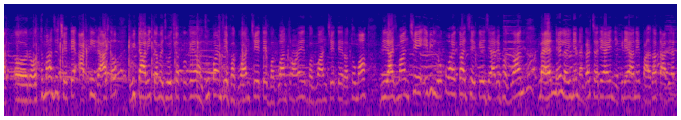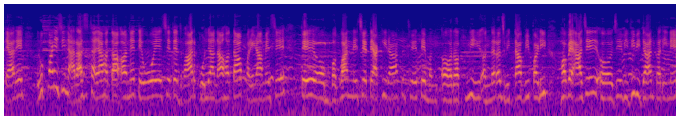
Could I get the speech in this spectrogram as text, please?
રથમાં જ છે તે આખી રાત વિતાવી. તમે જોઈ શકો કે હજુ પણ જે ભગવાન છે તે ભગવાન ત્રણેય ભગવાન છે તે રથોમાં બિરાજમાન છે. એવી લોકવાયકા છે કે જ્યારે ભગવાન બહેનને લઈને નગરચર્યાએ નીકળ્યા અને પરત આવ્યા ત્યારે રૂકમણીજી નારાજ થયા હતા અને તેઓએ છે તે દ્વાર ખોલ્યા ન હતા. પરિણામે છે તે ભગવાનને છે તે આખી રાત છે તે રથની અંદર જ વિતાવવી પડી. હવે આજે જે વિધિ વિધાન કરીને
